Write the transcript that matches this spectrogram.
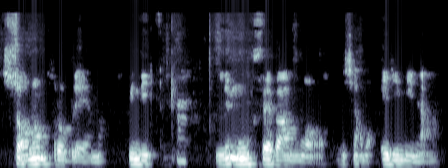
sono un problema. Quindi ah. le muffe vanno diciamo eliminate.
